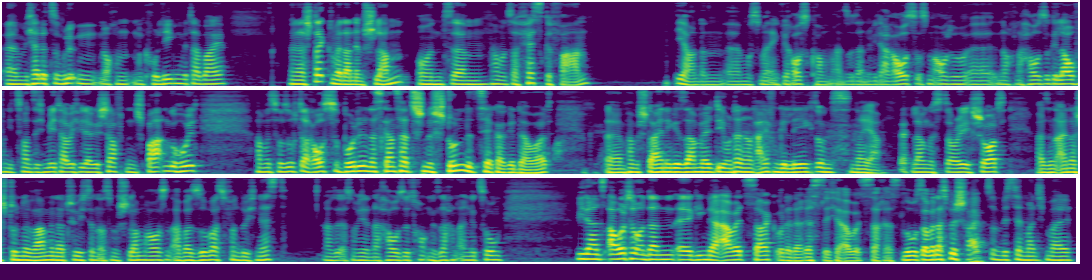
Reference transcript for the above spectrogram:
Ähm, ich hatte zum Glück noch einen, einen, Kollegen mit dabei. Und dann steckten wir dann im Schlamm und ähm, haben uns da festgefahren. Ja, und dann äh, musste man irgendwie rauskommen. Also dann wieder raus aus dem Auto, äh, noch nach Hause gelaufen. Die 20 Meter habe ich wieder geschafft, einen Spaten geholt, haben uns versucht, da rauszubuddeln. Das Ganze hat eine Stunde circa gedauert. Okay. Ähm, haben Steine gesammelt, die unter den Reifen gelegt und naja, lange Story short. Also in einer Stunde waren wir natürlich dann aus dem Schlamm raus, aber sowas von durchnässt. Also erstmal wieder nach Hause, trockene Sachen angezogen wieder ins Auto und dann äh, ging der Arbeitstag oder der restliche Arbeitstag erst los. Aber das beschreibt so ein bisschen manchmal,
